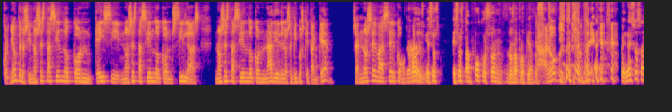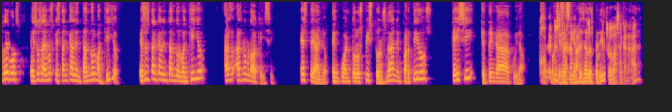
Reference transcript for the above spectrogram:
Coño, pero si no se está siendo con Casey, no se está siendo con Silas, no se está siendo con nadie de los equipos que tanquean. O sea, no se va a ser con. No, no, es que esos, esos tampoco son los apropiados. Claro, pues. pero eso sabemos, eso sabemos que están calentando el banquillo. Eso están calentando el banquillo. Has, has nombrado a Casey. Este año, en cuanto los Pistons ganen partidos, Casey, que tenga cuidado. Joder, porque el siguiente es despedir. ¿Lo vas a cargar?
